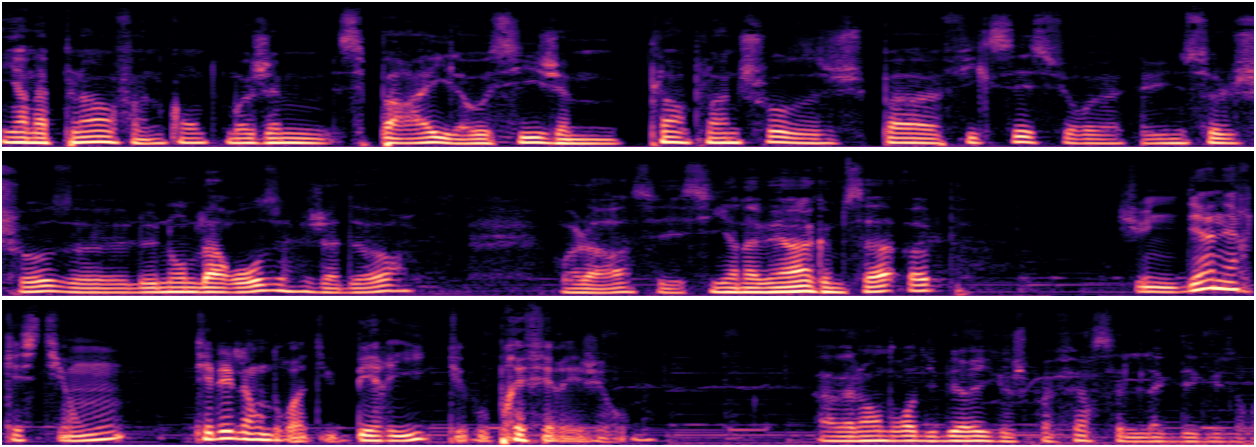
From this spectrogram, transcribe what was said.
il y en a plein en fin de compte. Moi, j'aime, c'est pareil, là aussi, j'aime plein, plein de choses. Je suis pas fixé sur une seule chose. Le nom de la rose, j'adore. Voilà, s'il y en avait un comme ça, hop. J'ai une dernière question. Quel est l'endroit du Berry que vous préférez, Jérôme? Ah bah, L'endroit du Berry que je préfère, c'est le lac des Gusans.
